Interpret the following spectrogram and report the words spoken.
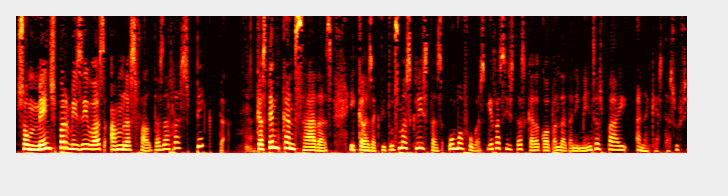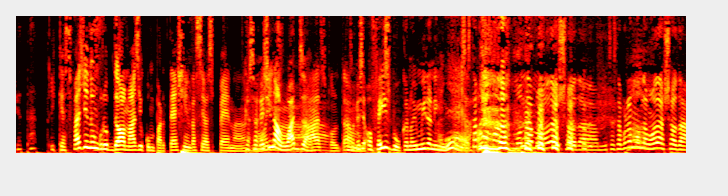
som menys permissives amb les faltes de respecte que estem cansades i que les actituds masclistes, homòfobes i racistes cada cop han de tenir menys espai en aquesta societat. I que es facin un grup d'homes i comparteixin les seves penes. Que segueixin no? el WhatsApp. Ah, Que escolta. segueixin- O Facebook, que no hi mira ningú. S'està posant molt, molt de moda això de... S'està posant molt de moda això de...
